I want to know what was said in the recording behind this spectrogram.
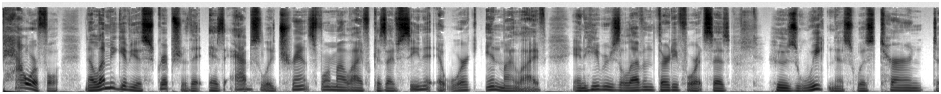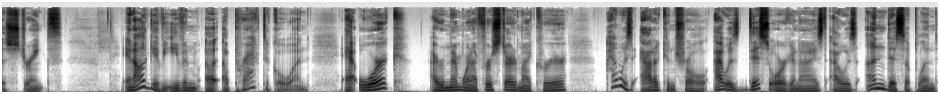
Powerful. Now, let me give you a scripture that has absolutely transformed my life because I've seen it at work in my life. In Hebrews 11 34, it says, whose weakness was turned to strength. And I'll give you even a, a, practical one. At work, I remember when I first started my career, I was out of control. I was disorganized. I was undisciplined.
